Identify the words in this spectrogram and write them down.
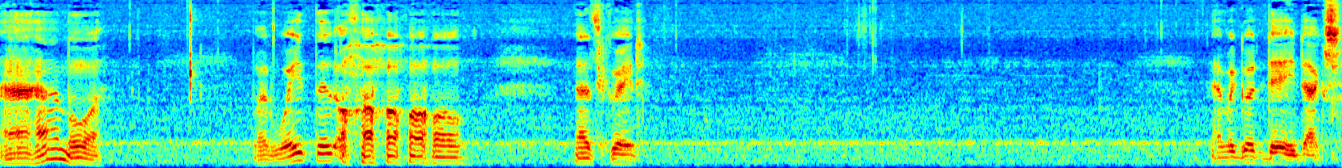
Uh-huh, more. But wait, that, oh, that's great. Have a good day, ducks.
